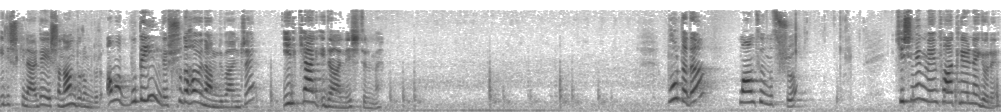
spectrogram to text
ilişkilerde yaşanan durumdur. Ama bu değil de şu daha önemli bence. İlkel idealleştirme. Burada da mantığımız şu. Kişinin menfaatlerine göre,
